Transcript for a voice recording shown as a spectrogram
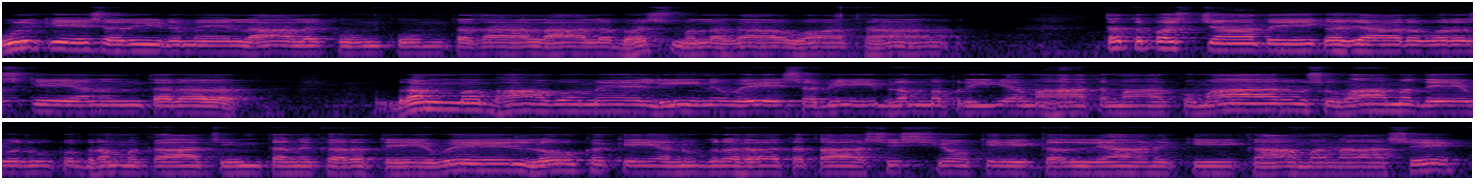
उनके शरीर में लाल कुमकुम तथा लाल भस्म लगा हुआ था। तत्पश्चात एक हज़ार वर्ष के अनंतर ब्रह्म भाव में लीन वे सभी ब्रह्म प्रिय महात्मा कुमार सुवाम देव रूप ब्रह्म का चिंतन करते हुए लोक के अनुग्रह तथा शिष्यों के कल्याण की कामना से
